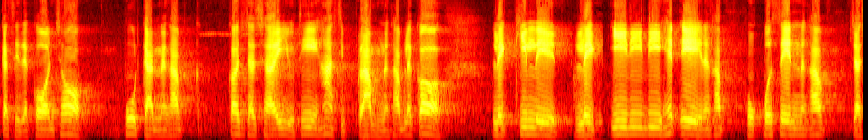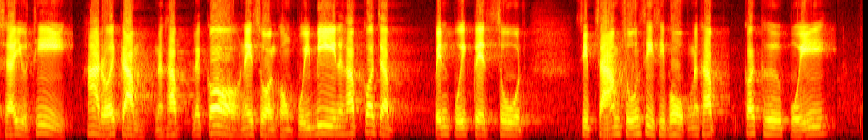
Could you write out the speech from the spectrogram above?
เกษตรกรชอบพูดกันนะครับ ก็จะใช้อยู่ที่ 50 กรัมนะครับ แล้วก็เหล็กคิเลตเหล็ก EDDHA นะครับ6เปอร์เซ็นต์นะครับ จะใช้อยู่ที่ 500 กรัมนะครับ แล้วก็ในส่วนของปุ๋ย B นะครับ ก็จะเป็นปุ๋ยเกรดสูตร 13046 นะครับ ก็คือปุ๋ยโพ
